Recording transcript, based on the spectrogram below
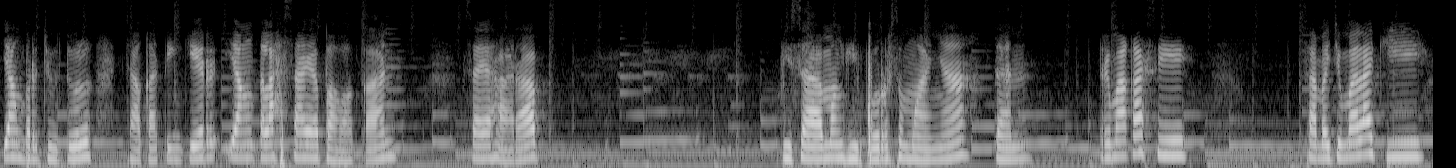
yang berjudul Jaka Tingkir yang telah saya bawakan. Saya harap bisa menghibur semuanya dan terima kasih. Sampai jumpa lagi.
